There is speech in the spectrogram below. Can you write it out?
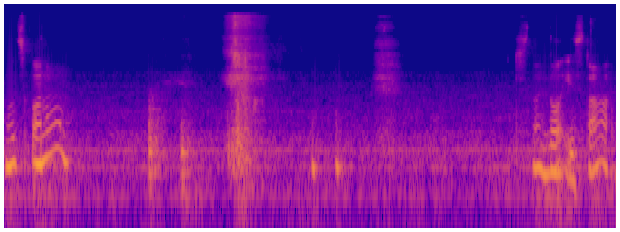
what's going on? Just gonna let you stop.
